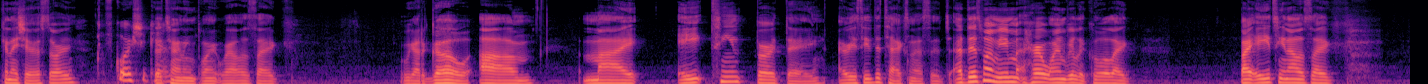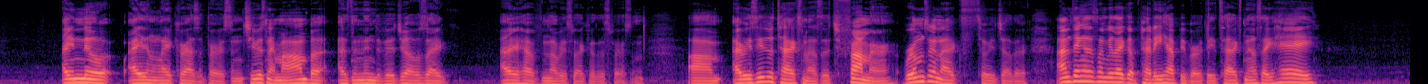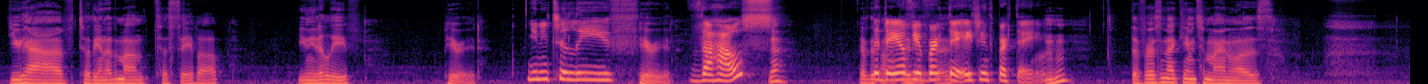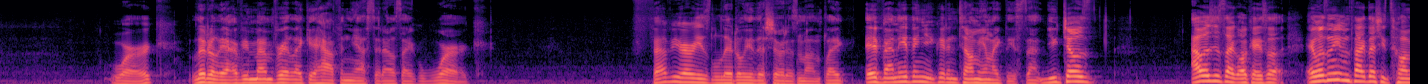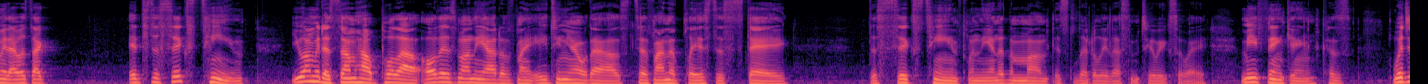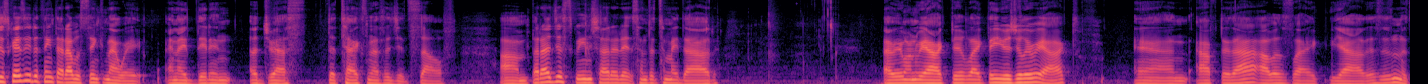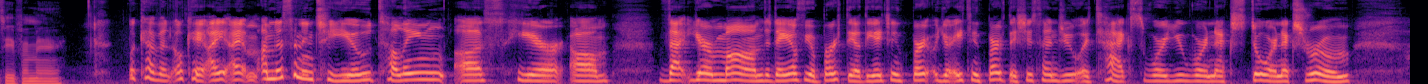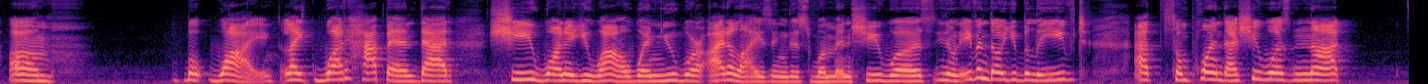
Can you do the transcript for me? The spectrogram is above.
Can I share a story? Of course you can. The turning point where I was like, we gotta go. Um, my 18th birthday, I received a text message. At this point, me and her went really cool. Like, by 18, I was like, I knew I didn't like her as a person. She was my mom, but as an individual, I was like, I have no respect for this person. Um, I received a text message from her. Rooms are next to each other. I'm thinking it's gonna be like a petty happy birthday text, and I was like, Hey, you have till the end of the month to save up. You need to leave. Period. You need to leave Period. the house Yeah. The day of your birthday, 18th birthday. hmm The first thing that came to mind was work. Literally, I remember it like it happened yesterday. I was like, work. February is literally the shortest month. Like, if anything, you couldn't tell me in like these. You chose. I was just like, okay, so it wasn't even the fact that she told me that. It was like, it's the 16th. You want me to somehow pull out all this money out of my 18 year old ass to find a place to stay the 16th when the end of the month is literally less than two weeks away. Me thinking, because, which is crazy to think that I was thinking that way and I didn't address the text message itself. Um, but I just screenshotted it, sent it to my dad. Everyone reacted like they usually react. And after that, I was like, yeah, this isn't the tea for me. But Kevin, okay, I, I I'm listening to you telling us here um, that your mom, the day of your birthday, the 18th bir- your 18th birthday, she sent you a text where you were next door, next room. Um, but why? Like, what happened that she wanted you out when you were idolizing this woman? She was, you know, even though you believed at some point that she was not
